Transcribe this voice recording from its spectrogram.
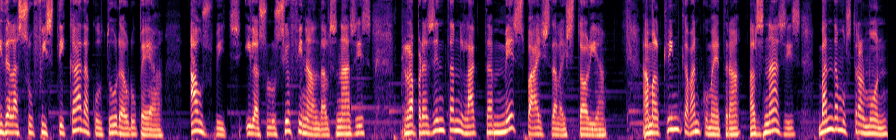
i de la sofisticada cultura europea, Auschwitz i la solució final dels nazis representen l'acte més baix de la història. Amb el crim que van cometre, els nazis van demostrar al món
